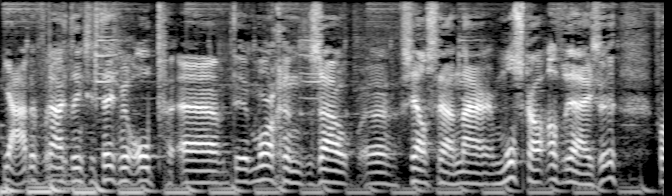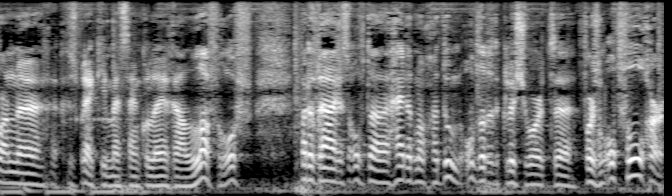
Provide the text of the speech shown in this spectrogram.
Ja, de vraag dringt zich steeds meer op. Uh, de, morgen zou uh, Zelstra naar Moskou afreizen... voor een uh, gesprekje met zijn collega Lavrov. Maar de vraag is of dat hij dat nog gaat doen... of dat het een klusje wordt voor zijn opvolger.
